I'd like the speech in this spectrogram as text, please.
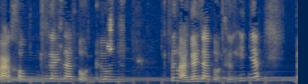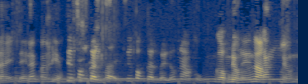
và không gây ra tổn thương. Tức là gây ra tổn thương ít nhất. Đấy đấy là quan điểm chứ không cần phải chứ không cần phải lúc nào cũng gồng đúng lên rồi, găng đúng.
